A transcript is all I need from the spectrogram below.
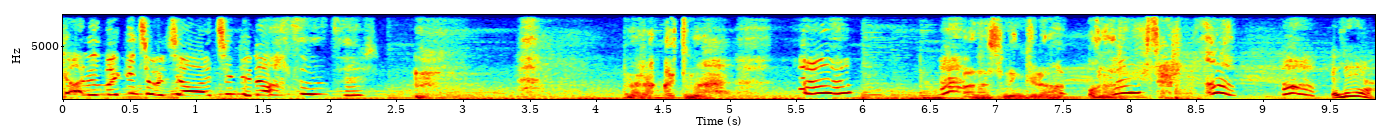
Karnımdaki çocuğa acı günahsızdır. Merak etme. Anasının günahı ona da yeter. Öyle ya.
